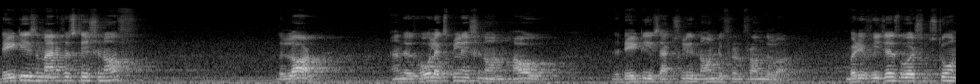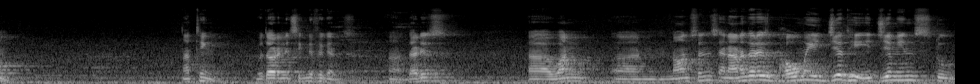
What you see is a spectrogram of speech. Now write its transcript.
deity is a manifestation of the Lord, and there's a whole explanation on how the deity is actually non different from the Lord. But if we just worship stone, nothing, without any significance, uh, that is uh, one uh, nonsense. And another is bhauma ijjadhi. Ijja means to,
